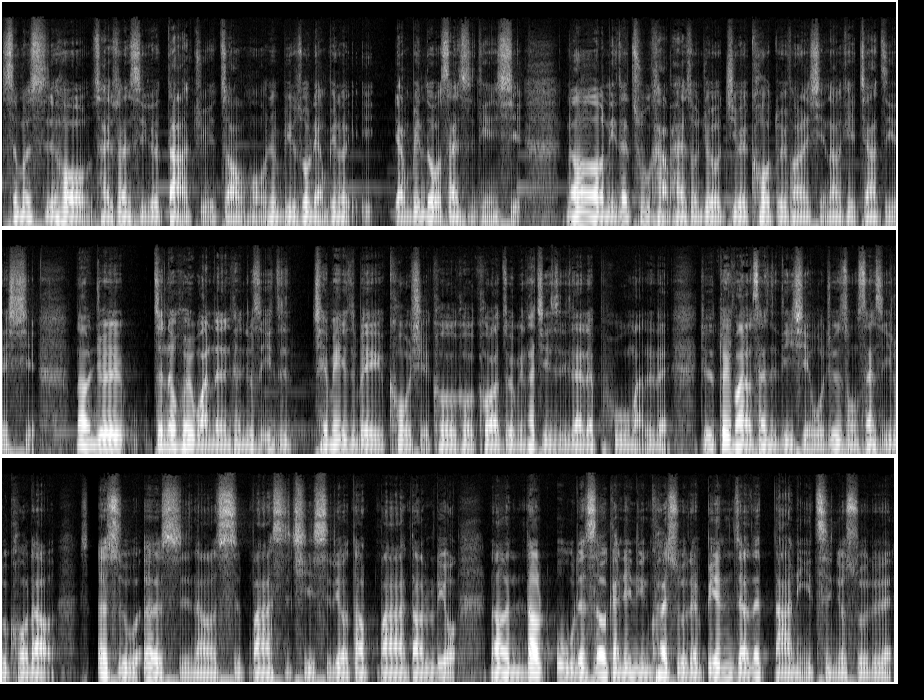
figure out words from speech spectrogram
什么时候才算是一个大绝招。哦，就比如说两边都两边都有三十点血，然后你在出卡牌的时候就有机会扣对方的血，然后可以加自己的血，然后你就会真的会玩的人，可能就是一直。前面一直被扣血，扣扣扣扣到最后面，他其实一直在在扑嘛，对不对？就是对方有三十滴血，我就是从三十一路扣到二十五、二十，然后十八、十七、十六到八到六，然后你到五的时候，感觉你快输了。别人只要再打你一次，你就输了，对不对？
